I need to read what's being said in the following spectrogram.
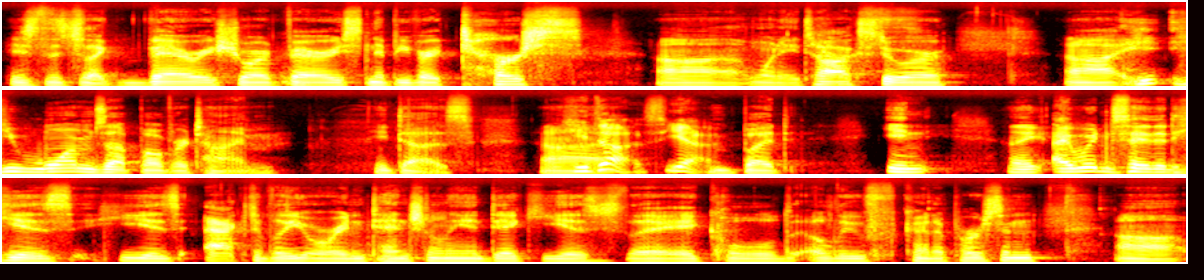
he's just like very short very snippy very terse uh, when he talks to her uh, he he warms up over time he does uh, He does, yeah. but in like I wouldn't say that he is he is actively or intentionally a dick. He is a cold, aloof kind of person, uh,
